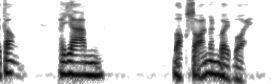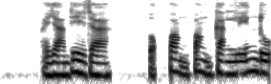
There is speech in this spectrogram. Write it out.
จะต้องพยายามบอกสอนมันบ่อยๆ พยายามที่จะปกป้องป้องกันเลี้ยงดู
